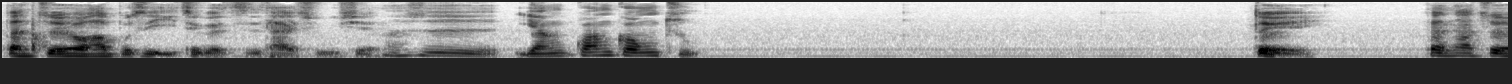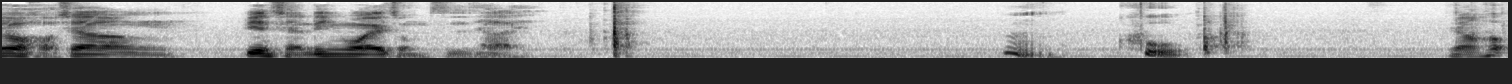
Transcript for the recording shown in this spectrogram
但最后他不是以这个姿态出现。他是阳光公主，对，但他最后好像变成另外一种姿态。酷，然后，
